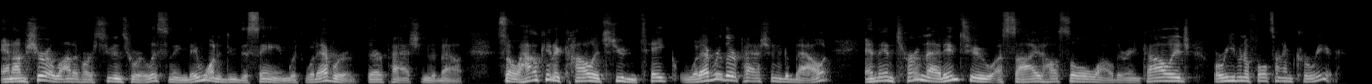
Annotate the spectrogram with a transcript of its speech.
And I'm sure a lot of our students who are listening, they want to do the same with whatever they're passionate about. So, how can a college student take whatever they're passionate about and then turn that into a side hustle while they're in college or even a full-time career?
